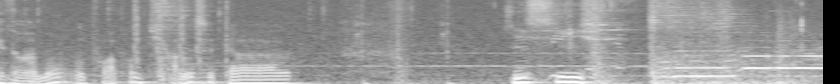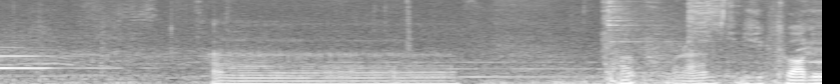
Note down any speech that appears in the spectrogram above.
Et normalement, on pourra prendre Tirano, c'est à... Ici. Euh, Hop, voilà, une petite victoire de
